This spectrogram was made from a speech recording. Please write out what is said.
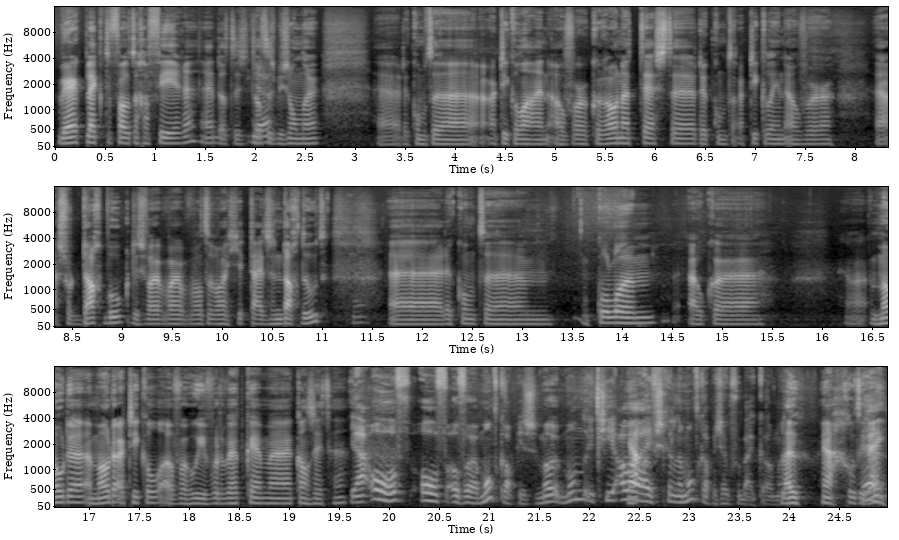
werkplek te fotograferen. Hè, dat is, dat Ja. is bijzonder. Eh, er komt een artikel aan over coronatesten. Er komt een artikel in over ja, een soort dagboek. Dus waar, waar, wat, wat je tijdens een dag doet. Eh, er komt ehm, een column, ook mode, een modeartikel over hoe je voor de webcam eh, kan zitten. Ja, of, of over mondkapjes. Mo- Mond, ik zie allerlei verschillende mondkapjes ook voorbij komen. Leuk, ja, goed Ja. idee.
